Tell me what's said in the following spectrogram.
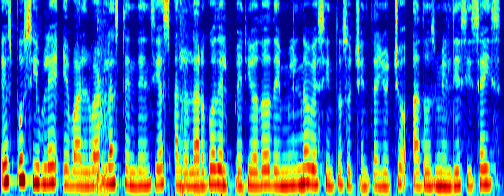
es posible evaluar las tendencias a lo largo del periodo de 1988 a 2016.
